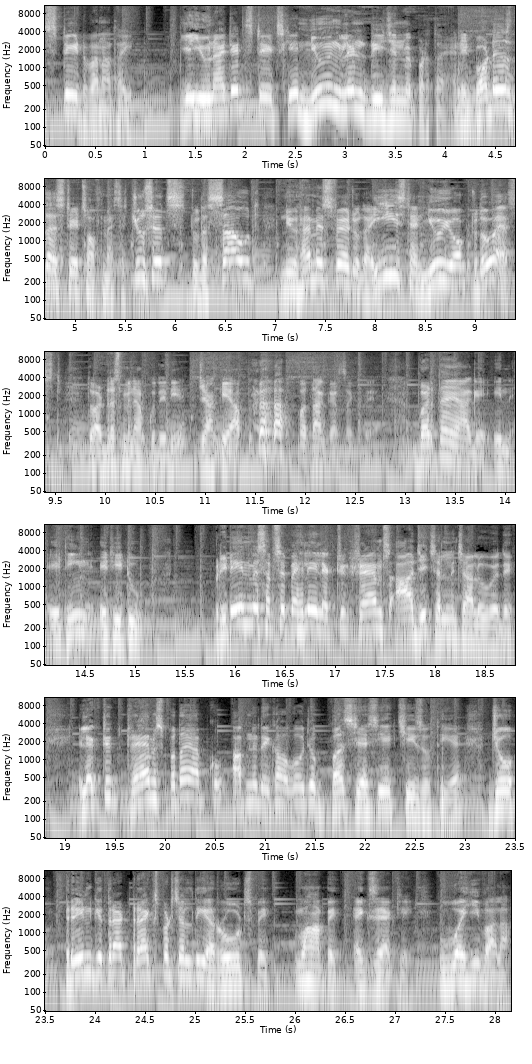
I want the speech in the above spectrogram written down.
स्टेट बना था ये। यूनाइटेड स्टेट्स के न्यू इंग्लैंड रीजन में पड़ता है and it borders the states of Massachusetts to the south New Hampshire to the east and New York to the west तो एड्रेस मैंने आपको दे दिया, जाके आप पता कर सकते हैं। बढ़ते हैं आगे इन 1882 ब्रिटेन में सबसे पहले इलेक्ट्रिक ट्रैम्स आज ही चलने चालू हुए थे। इलेक्ट्रिक ट्रैम्स पता है आपको? आपने देखा होगा जो बस जैसी एक चीज़ होती है जो ट्रेन की तरह ट्रैक्स पर चलती है रोड्स पे वहाँ पे एग्जैक्टली exactly, वही वाला।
